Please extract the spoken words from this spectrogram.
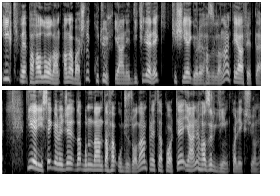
İlk ve pahalı olan ana başlık kutür yani dikilerek kişiye göre hazırlanan kıyafetler. Diğeri ise görece bundan daha ucuz olan pretaporte yani hazır giyim koleksiyonu.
